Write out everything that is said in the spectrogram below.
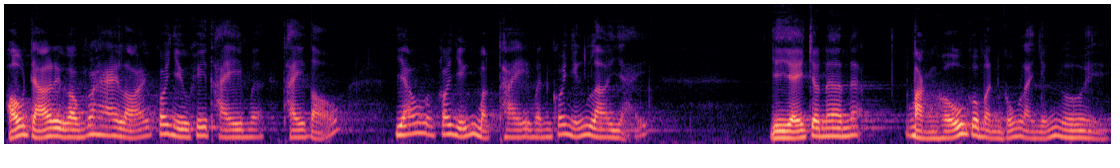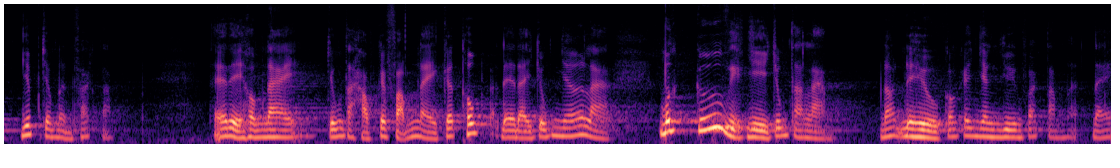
Hỗ trợ thì gồm có hai loại. Có nhiều khi thầy mà, thầy tổ, giáo, có những bậc thầy mình có những lời dạy. Vì vậy cho nên á, bằng hữu của mình cũng là những người giúp cho mình phát tâm. Thế thì hôm nay chúng ta học cái phẩm này kết thúc. Để đại chúng nhớ là bất cứ việc gì chúng ta làm, nó đều có cái nhân duyên phát tâm hết. Đấy,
